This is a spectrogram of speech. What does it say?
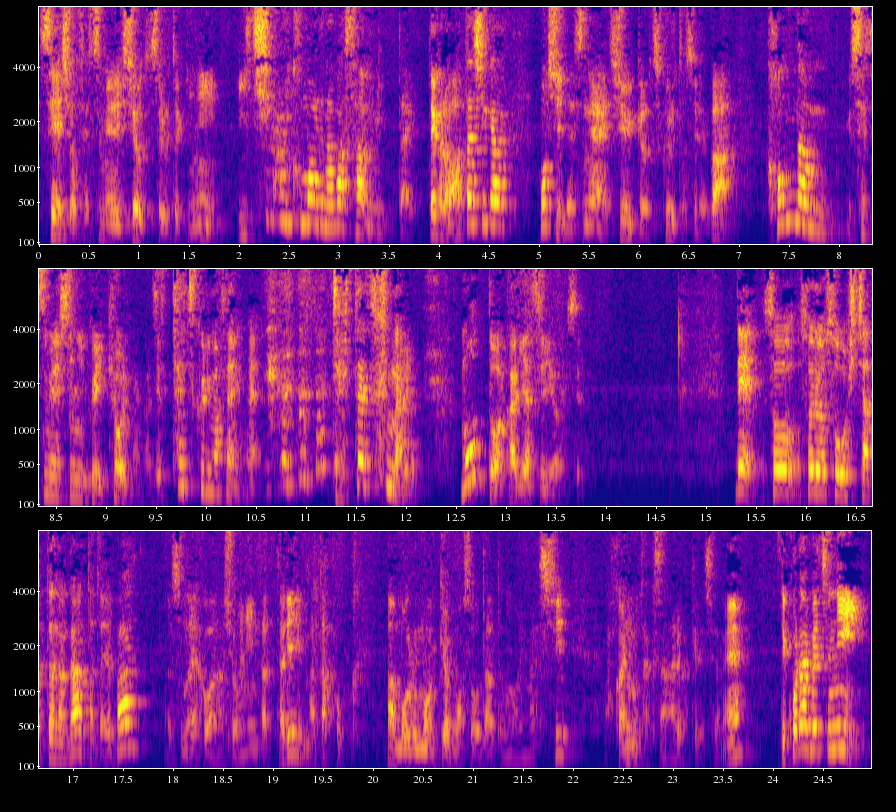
聖書を説明しようとするときに一番困るのが三位一体。だから私がもしですね宗教を作るとすればこんな説明しにくい教理なんか絶対作りませんよね。絶対作んないよ。もっと分かりやすいようにする。でそそれをそうしちゃったのが例えばそのエホバの証人だったりまた、まあ、モルモン教もそうだと思いますし他にもたくさんあるわけですよね。でこれは別に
